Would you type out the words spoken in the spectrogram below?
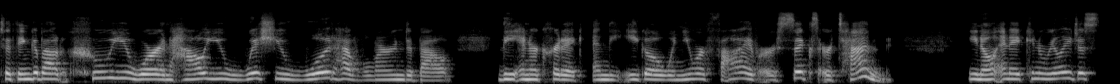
to think about who you were and how you wish you would have learned about the inner critic and the ego when you were five or six or 10. You know, and it can really just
